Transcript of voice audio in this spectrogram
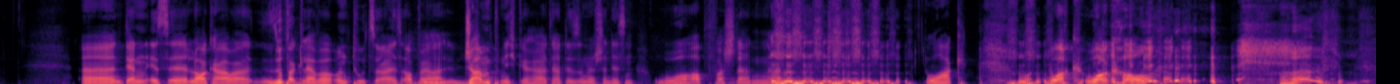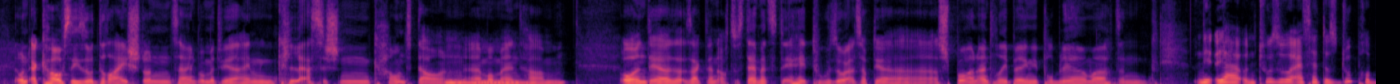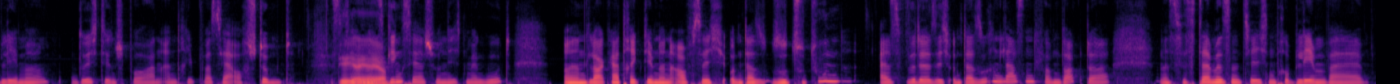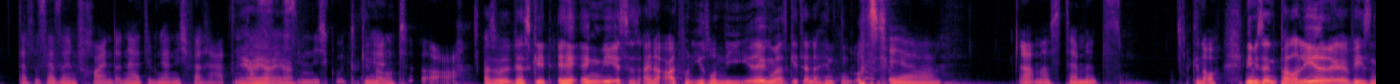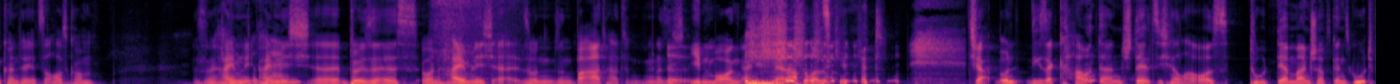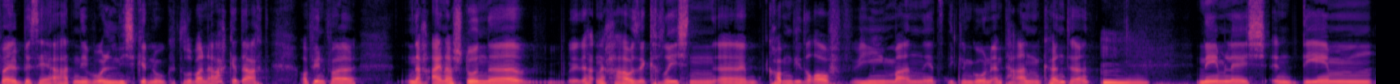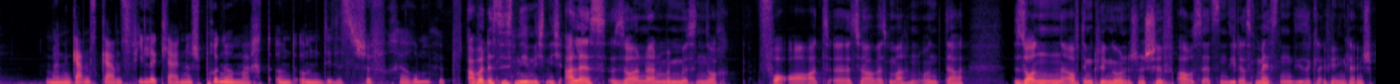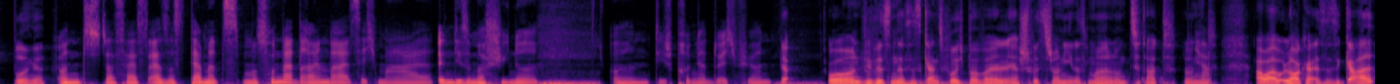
Äh, dann ist äh, Lorca aber super clever und tut so, als ob er hm. Jump nicht gehört hatte, sondern stattdessen Warp verstanden hat. walk. Walk, walk home. und er kauft sich so drei Stunden Zeit, womit wir einen klassischen Countdown-Moment äh, haben. Und er sagt dann auch zu Stamets, hey, tu so, als ob der Sporenantrieb irgendwie Probleme macht. Und nee, ja, und tu so, als hättest du Probleme durch den Sporenantrieb, was ja auch stimmt. Ja, ja, ja, ja. ging es ja schon nicht mehr gut. Und Lorca trägt ihm dann auf, sich so zu tun, als würde er sich untersuchen lassen vom Doktor. Und das für Stamets natürlich ein Problem, weil das ist ja sein Freund und er hat ihm gar nicht verraten, ja, dass ja, ja. es ihm nicht gut genau. geht. Oh. Also das geht, irgendwie ist das eine Art von Ironie. Irgendwas geht dann da hinten los. Ja, armer Stamets. Genau. Nämlich sein Parallelwesen könnte jetzt rauskommen. Er heimlich, heimlich äh, böse ist und heimlich äh, so, ein, so ein Bart hat und er sich jeden Morgen eigentlich schnell abrasiert. Tja, und dieser Countdown stellt sich heraus, tut der Mannschaft ganz gut, weil bisher hatten die wohl nicht genug drüber nachgedacht. Auf jeden Fall nach einer Stunde nach Hause kriechen, äh, kommen die drauf, wie man jetzt die Klingonen enttarnen könnte. Mhm. Nämlich indem man ganz, ganz viele kleine Sprünge macht und um dieses Schiff herumhüpft. Aber das ist nämlich nicht alles, sondern wir müssen noch vor Ort äh, Service machen und da Sonden auf dem klingonischen Schiff aussetzen, die das messen, diese vielen kleinen Sprünge. Und das heißt also, Stamets muss 133 Mal in diese Maschine und die Sprünge durchführen. Ja. Und wir wissen, das ist ganz furchtbar, weil er schwitzt schon jedes Mal und zittert. Und, ja. Aber Lorca ist es egal,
